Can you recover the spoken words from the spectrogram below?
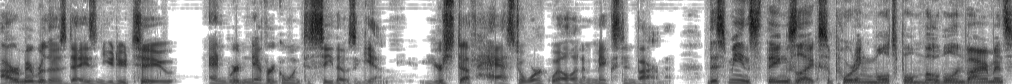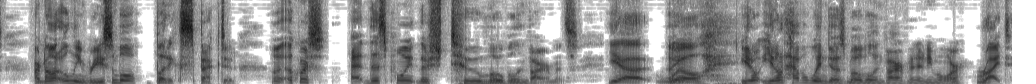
I remember those days, and you do too, and we're never going to see those again. Your stuff has to work well in a mixed environment. This means things like supporting multiple mobile environments are not only reasonable, but expected. Uh, Of course, at this point, there's two mobile environments. Yeah, well, You don't, you don't have a Windows mobile environment anymore. Right.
